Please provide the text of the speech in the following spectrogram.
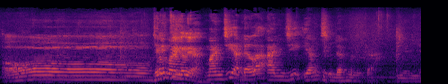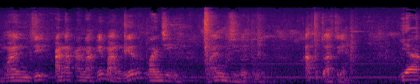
Oh. jadi Ngerti Man- kali ya? Manji adalah Anji yang sudah menikah Iya, iya. Manji anak-anaknya manggil Manji Manji. Apa tuh artinya? ya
